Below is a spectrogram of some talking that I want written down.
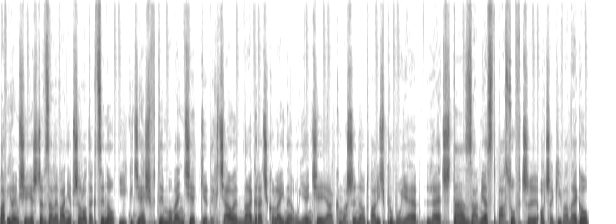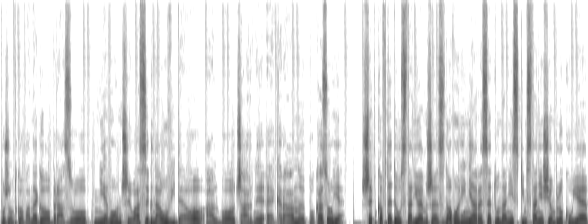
Bawiłem się jeszcze w zalewanie przelotek cyną i gdzieś w tym momencie, kiedy chciałem nagrać kolejne ujęcie, jak maszynę odpalić próbuje, lecz ta zamiast pasów czy oczekiwanego uporządkowanego obrazu nie włączyła sygnału wideo albo czarny ekran pokazuje. Szybko wtedy ustaliłem, że znowu linia resetu na niskim stanie się blokuje,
